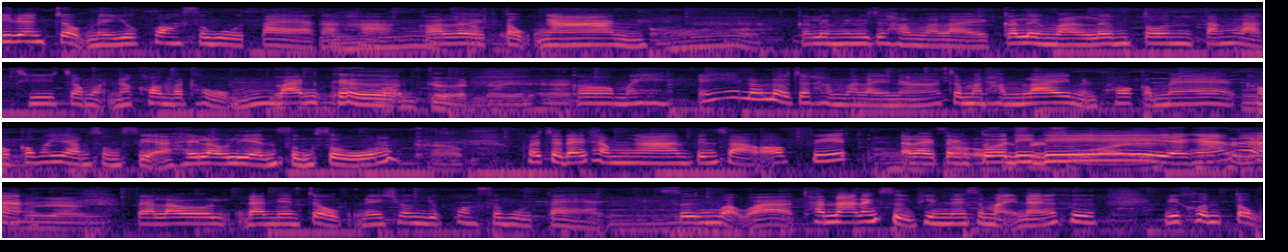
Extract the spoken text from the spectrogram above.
อ๋อพี่เรียนจบในยุคฟองสบู่แตกอะค่ะ อืมก็เลยครับผม ตกงาน อ๋อก็เลยไม่รู้จะทำอะไร ก็เลยมาเริ่มต้นตั้งหลักที่จังหวัดนครปฐมบ้านเกิด บ้านเกิดเลยนะฮะ ก็ไม่ เอ๊ะแล้วเราจะทำอะไรนะ จะมาทำไร่เหมือนพ่อกับแม่อืมเขาก็พยายามส่งเสียให้เราเรียนสูงครับ ๆ เพื่อจะได้ทำงานเป็นสาวออฟฟิศอ๋อออะไรแต่งตัวสาวออฟฟิศดีสวยๆๆอย่างนั้นน่ะในเมืองแต่เราดันเรียนจบในช่วงยุคฟองสบู่แตก อืม ซึ่งแบบว่าถ้าหน้าหนังสือพิมพ์ในสมัยนั้นก็คือ มีคนตก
